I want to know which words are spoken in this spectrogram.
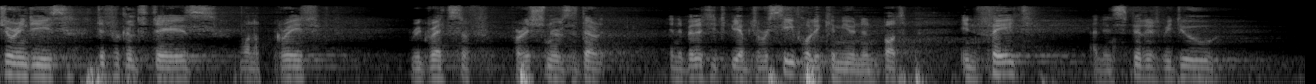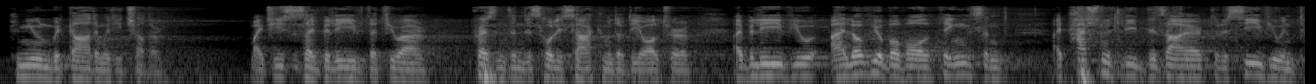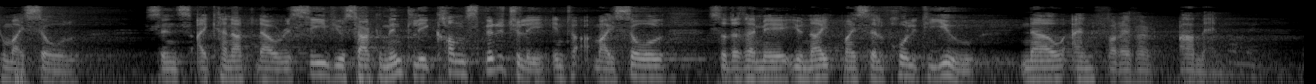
So during these difficult days, one of the great regrets of parishioners is their inability to be able to receive Holy Communion. But in faith and in spirit, we do commune with God and with each other. My Jesus, I believe that you are present in this holy sacrament of the altar. I believe you, I love you above all things and I passionately desire to receive you into my soul. Since I cannot now receive you sacramentally, come spiritually into my soul so that I may unite myself wholly to you now and forever. Amen.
